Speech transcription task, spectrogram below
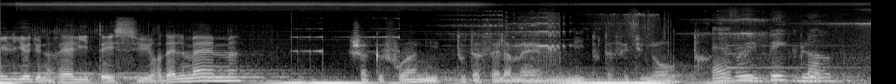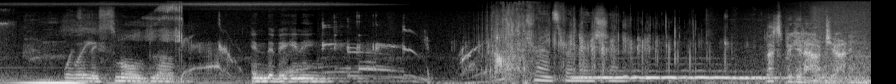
milieu d'une réalité sûre d'elle-même, chaque fois ni tout à fait la même, ni tout à fait une autre. Every big blob was a small blob in the beginning. Transformation. Let's begin our journey.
